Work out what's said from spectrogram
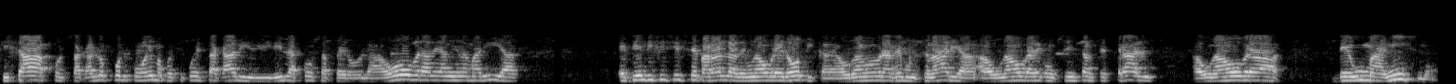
Quizás por sacarlos por poema, pues tú puedes sacar y dividir las cosas, pero la obra de Ángela María es bien difícil separarla de una obra erótica, a una obra revolucionaria, a una obra de conciencia ancestral, a una obra de humanismo.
